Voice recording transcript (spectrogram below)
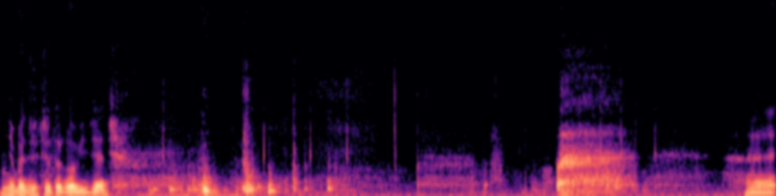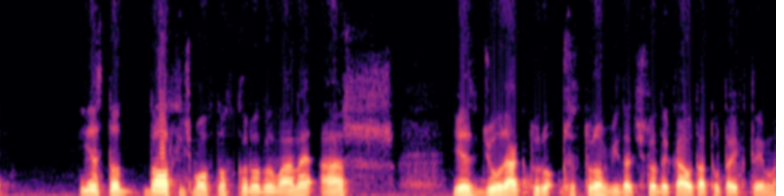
Nie będziecie tego widzieć. Jest to dosyć mocno skorodowane, aż jest dziura, którą, przez którą widać środek auta tutaj w tym.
